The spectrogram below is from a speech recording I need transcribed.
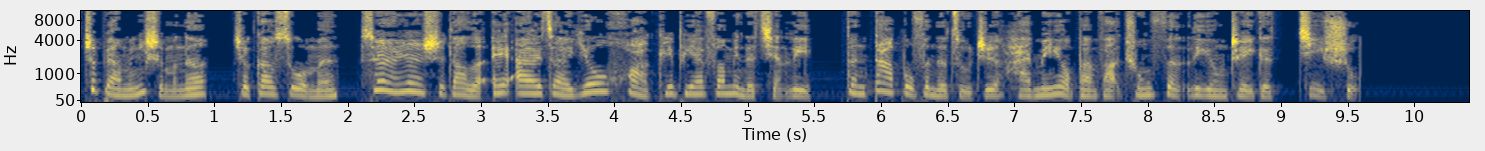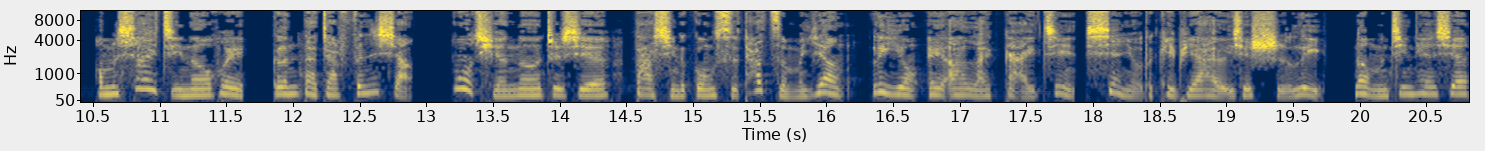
这表明什么呢？这告诉我们，虽然认识到了 AI 在优化 KPI 方面的潜力，但大部分的组织还没有办法充分利用这个技术。我们下一集呢，会跟大家分享。目前呢，这些大型的公司它怎么样利用 AI 来改进现有的 KPI，还有一些实例。那我们今天先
